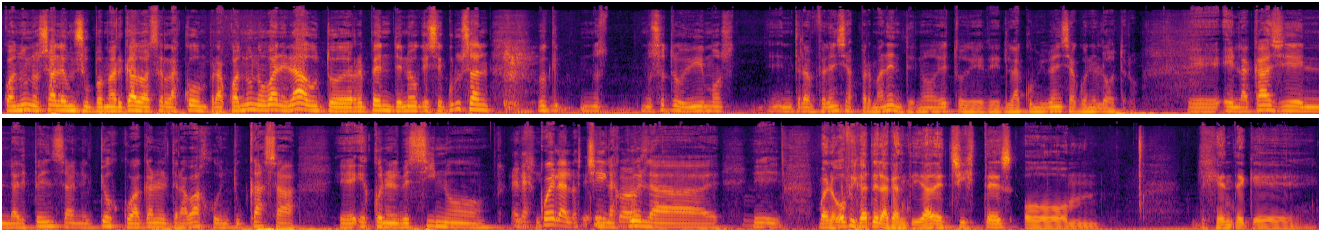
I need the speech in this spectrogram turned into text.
cuando uno sale a un supermercado a hacer las compras, cuando uno va en el auto de repente, no que se cruzan, porque nosotros vivimos en transferencias permanentes, ¿no? De esto de, la convivencia con el otro. Eh, en la calle, en la despensa, en el kiosco, acá en el trabajo, en tu casa, eh, es con el vecino. En la escuela, los chicos. En la escuela. Eh, bueno, vos fijate la cantidad de chistes o mm, de gente que,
